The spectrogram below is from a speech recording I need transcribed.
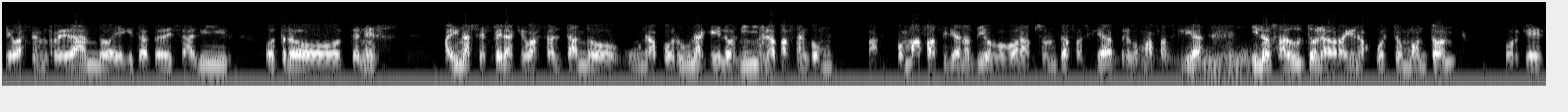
te vas enredando y hay que tratar de salir, otro tenés, hay unas esferas que vas saltando una por una que los niños la pasan como, con más facilidad, no digo con, absoluta facilidad, pero con más facilidad. Y los adultos la verdad que nos cuesta un montón porque es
